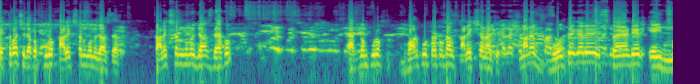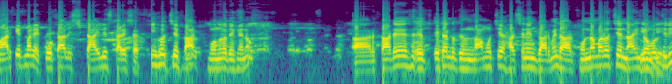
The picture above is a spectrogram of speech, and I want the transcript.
দেখতে পাচ্ছি দেখো পুরো কালেকশনগুলো জাস্ট দেখো। কালেকশনগুলো জাস্ট দেখো। একদম পুরো ভরপুরটা টোটাল কালেকশন আছে। মানে বলতে গেলে স্প্ল্যানেডের এই মার্কেট মানে টোটাল স্টাইলিশ কালেকশন কি হচ্ছে কার্ড বন্ধুরা দেখে নাও। আর কার্ডে এটার নাম হচ্ছে হার্সেনিন গার্মেন্ট আর ফোন নাম্বার হচ্ছে nine double three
